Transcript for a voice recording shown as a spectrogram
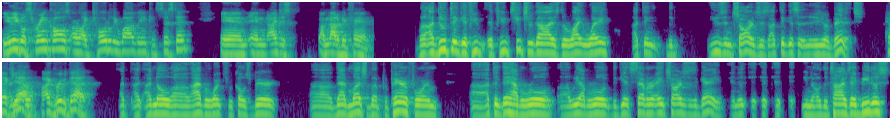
The illegal screen calls are like totally wildly inconsistent, and and I just I'm not a big fan. But I do think if you if you teach your guys the right way, I think the using charges, I think it's a, your advantage. Heck yeah, I, know, I agree with that. I, I, I know uh, I haven't worked for Coach Beard uh, that much, but preparing for him, uh, I think they have a rule. Uh, we have a rule to get seven or eight charges a game, and it, it, it, you know the times they beat us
